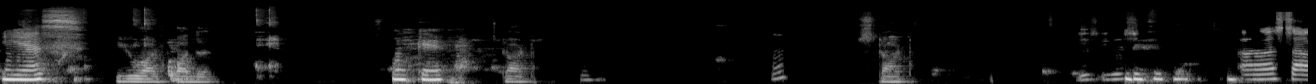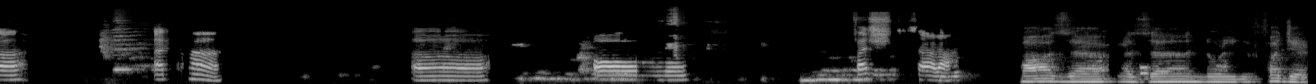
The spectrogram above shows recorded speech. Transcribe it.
Yes. You are father. Okay. Start. Huh? Start. Yes, yes. This is Asa. Atha. Uh, all. Fash. Sarah. هذا أذان الفجر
